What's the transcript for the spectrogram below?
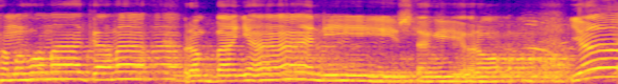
হামহমা কামা রব্বায়ানি সগীর। ইয়া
